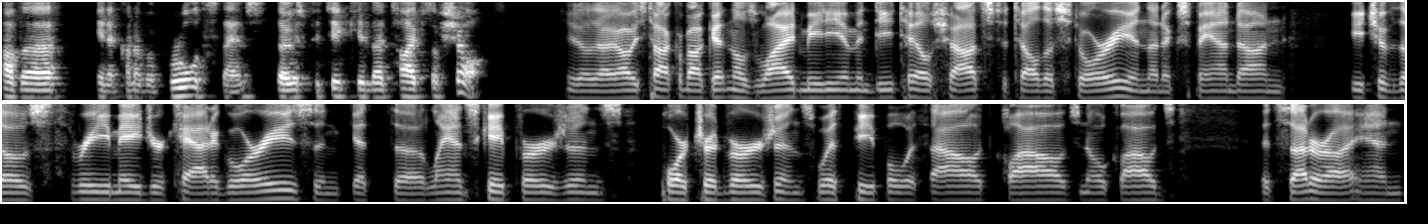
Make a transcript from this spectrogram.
cover in a kind of a broad sense those particular types of shots. You know, I always talk about getting those wide, medium, and detail shots to tell the story, and then expand on each of those three major categories and get the landscape versions, portrait versions with people without clouds, no clouds, etc. And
